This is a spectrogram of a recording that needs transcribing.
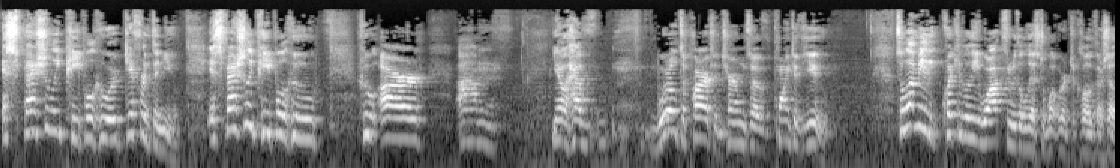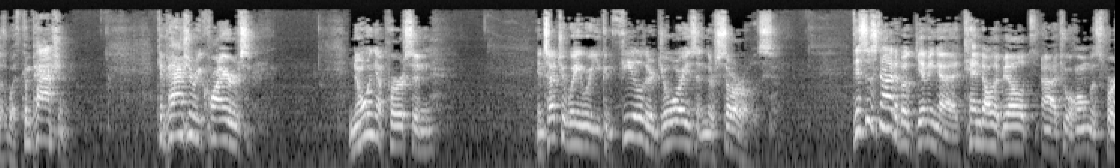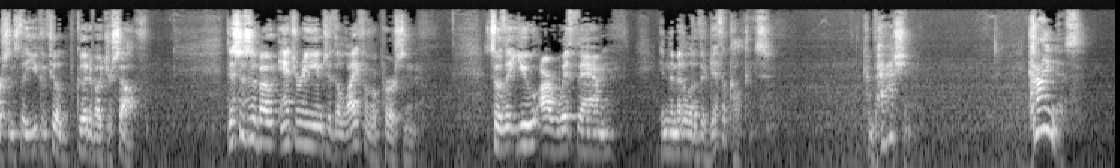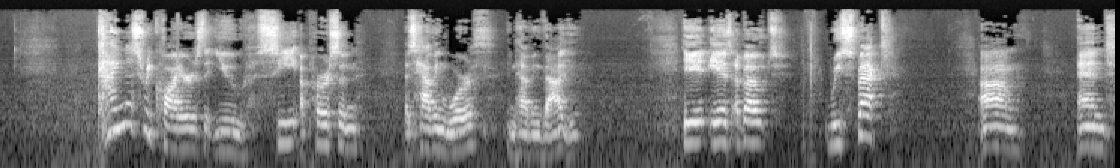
especially people who are different than you, especially people who, who are, um, you know, have worlds apart in terms of point of view. So let me quickly walk through the list of what we're to clothe ourselves with. Compassion. Compassion requires knowing a person in such a way where you can feel their joys and their sorrows. This is not about giving a $10 bill uh, to a homeless person so that you can feel good about yourself. This is about entering into the life of a person so that you are with them in the middle of their difficulties compassion, kindness. Kindness requires that you see a person as having worth and having value. It is about respect, um, and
